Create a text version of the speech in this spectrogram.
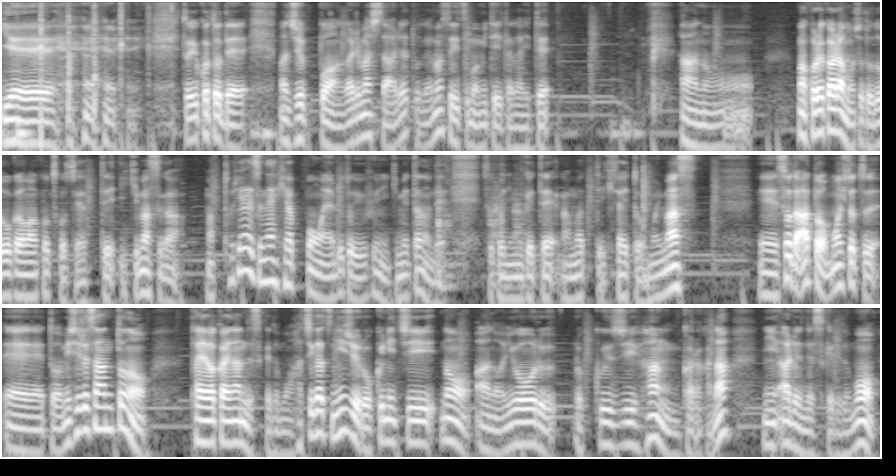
イエーイ ということで、まあ、10本上がりました。ありがとうございます。いつも見ていただいて。あのーまあ、これからもちょっと動画はコツコツやっていきますが、まあ、とりあえずね、100本はやるというふうに決めたので、そこに向けて頑張っていきたいと思います。えーそうだ、あともう一つ、えっ、と、ミシルさんとの対話会なんですけども、8月26日のあの夜6時半からかな、にあるんですけれども、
